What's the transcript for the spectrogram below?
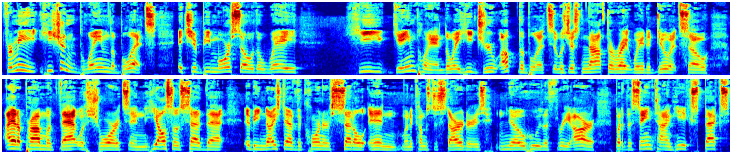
for me, he shouldn't blame the blitz. It should be more so the way he game planned, the way he drew up the blitz. It was just not the right way to do it. So I had a problem with that with Schwartz. And he also said that it'd be nice to have the corners settle in when it comes to starters, know who the three are. But at the same time, he expects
